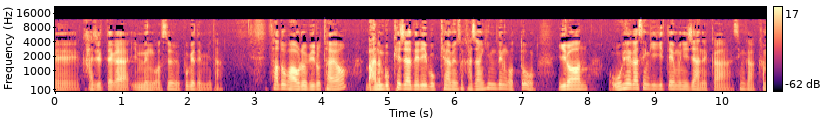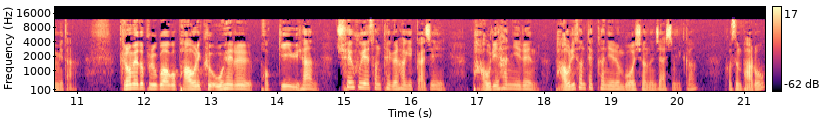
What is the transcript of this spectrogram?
예, 가질 때가 있는 것을 보게 됩니다. 사도 바울을 비롯하여 많은 목회자들이 목회하면서 가장 힘든 것도 이런 오해가 생기기 때문이지 않을까 생각합니다. 그럼에도 불구하고 바울이 그 오해를 벗기 위한 최후의 선택을 하기까지 바울이 한 일은 바울이 선택한 일은 무엇이었는지 아십니까? 그것은 바로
